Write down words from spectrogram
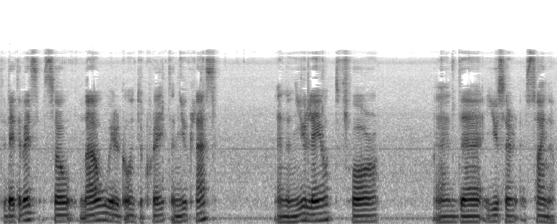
the database. So now we're going to create a new class and a new layout for uh, the user sign up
